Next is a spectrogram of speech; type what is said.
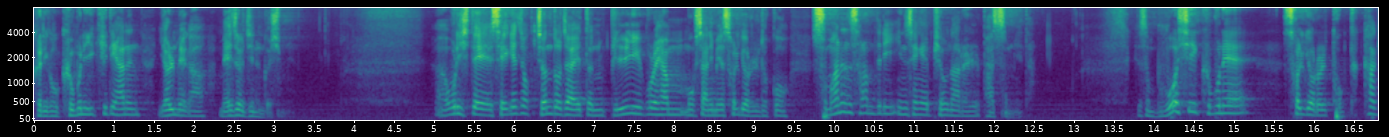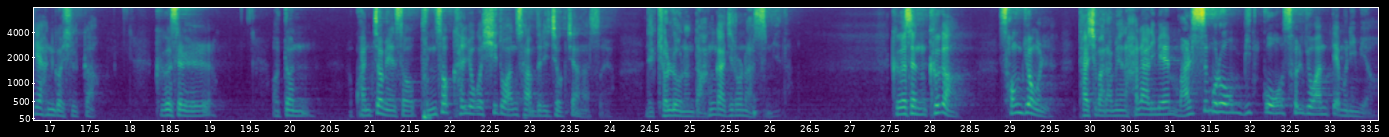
그리고 그분이 기대하는 열매가 맺어지는 것입니다. 아, 우리 시대의 세계적 전도자였던 빌리 그레함 목사님의 설교를 듣고 수많은 사람들이 인생의 변화를 받습니다. 그래서 무엇이 그분의 설교를 독특하게 한 것일까? 그것을 어떤 관점에서 분석하려고 시도한 사람들이 적지 않았어요. 근데 결론은 다 한 가지로 났습니다. 그것은 그가 성경을 다시 말하면 하나님의 말씀으로 믿고 설교한 때문이며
